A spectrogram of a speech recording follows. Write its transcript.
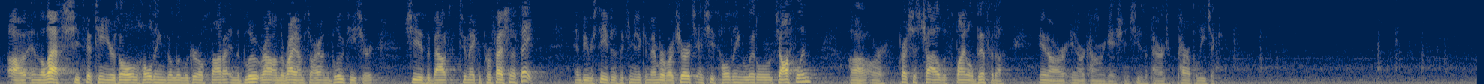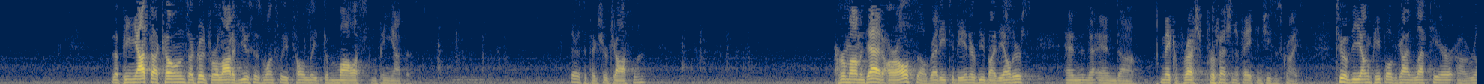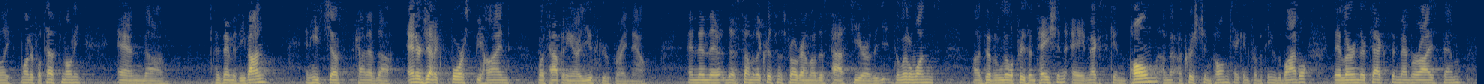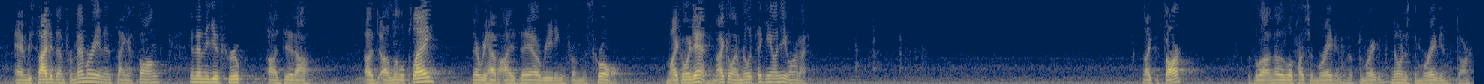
uh, in the left. She's 15 years old, holding the little girl Sara in the blue. On the right, I'm sorry, on the blue T-shirt. She is about to make a profession of faith and be received as a communicant member of our church. And she's holding little Jocelyn, uh, our precious child with spinal bifida, in our in our congregation. She's a paraplegic. The piñata cones are good for a lot of uses once we've totally demolished the piñatas. There's a picture of Jocelyn. Her mom and dad are also ready to be interviewed by the elders and, and uh, make a profession of faith in Jesus Christ. Two of the young people, the guy on the left here, a really wonderful testimony, and uh, his name is Ivan, and he's just kind of the energetic force behind what's happening in our youth group right now. And then the, the, some of the Christmas program of this past year, the, the little ones uh, did a little presentation, a Mexican poem, a, a, Christian poem taken from a theme of the Bible. They learned their texts and memorized them and recited them from memory and then sang a song. And then the youth group uh, did a, a, a little play. There we have Isaiah reading from the scroll. Michael again. Michael, I'm really picking on you, aren't I? Like the star? There's another little touch of Moravian. That's the Moravian, known as the Moravian star.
